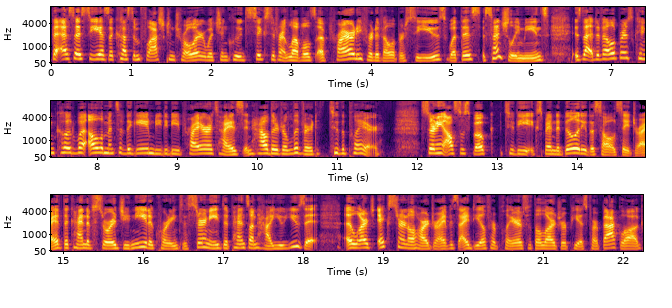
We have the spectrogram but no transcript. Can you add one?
The SSD has a custom flash controller, which includes six different levels of priority for developers to use. What this essentially means is that developers can code what elements of the game need to be prioritized and how they're delivered to the player. Cerny also spoke to the expandability of the solid state drive. The kind of storage you need, according to Cerny, depends on how you use it. A large external hard drive is ideal for players with a larger PS4 backlog.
